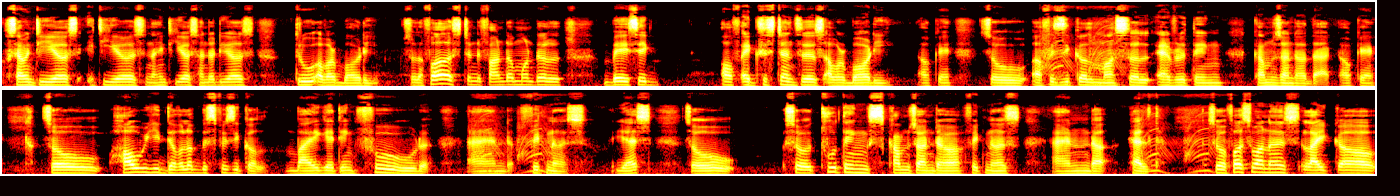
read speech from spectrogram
70 years 80 years 90 years 100 years through our body. So the first and the fundamental basic of existence is our body okay? So a physical muscle everything comes under that. Okay? So how we develop this physical? By getting food and fitness. Yes? So so two things comes under fitness and uh, health. So first one is like uh,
